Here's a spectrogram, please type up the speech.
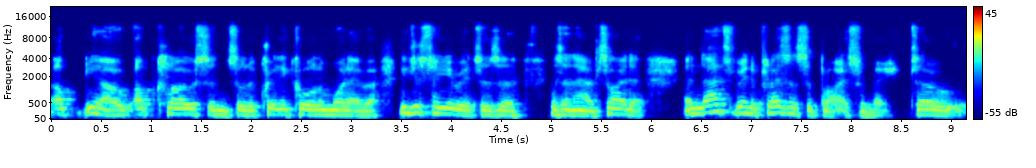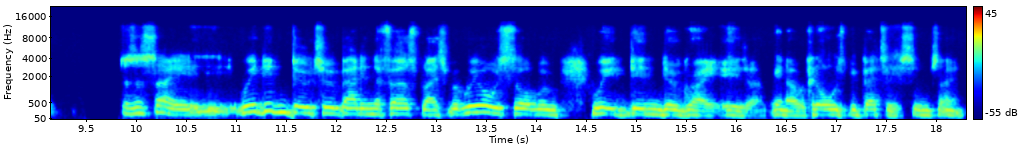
up, you know, up close and sort of critical and whatever. You just hear it as a as an outsider, and that's been a pleasant surprise for me. So, as I say, we didn't do too bad in the first place, but we always thought we we didn't do great either. You know, it could always be better. You see what I'm saying?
